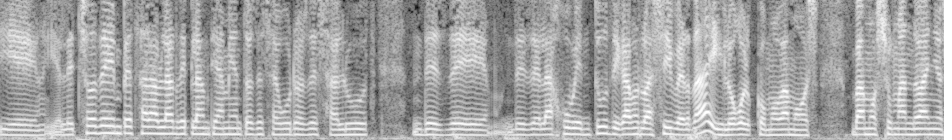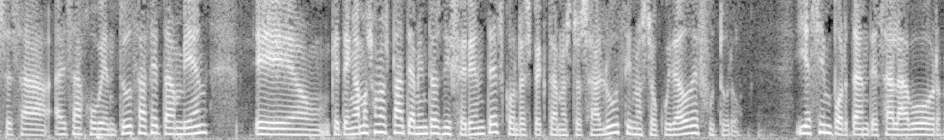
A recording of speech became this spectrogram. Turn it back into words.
Eh, y, el hecho de empezar a hablar de planteamientos de seguros de salud desde, desde la juventud, digámoslo así, ¿verdad? Y luego como vamos, vamos sumando años esa, a esa juventud, hace también eh, que tengamos unos planteamientos diferentes con respecto a nuestra salud y nuestro cuidado de futuro Y es importante esa labor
